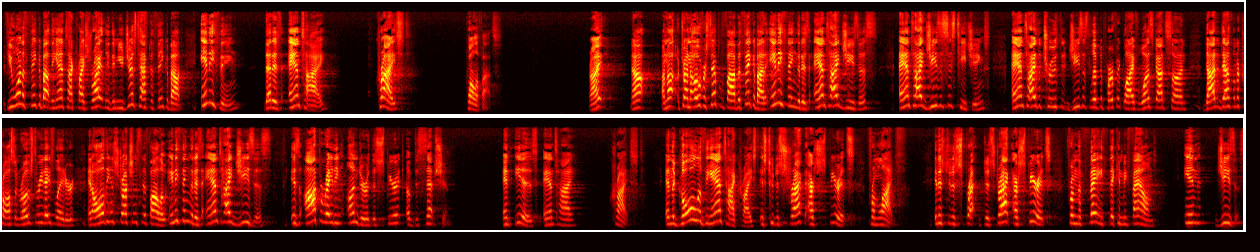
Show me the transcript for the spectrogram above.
If you want to think about the Antichrist rightly, then you just have to think about anything that is anti Christ qualifies. Right? Now, I'm not trying to oversimplify, but think about it. Anything that is anti Jesus, anti Jesus' teachings, anti the truth that Jesus lived a perfect life, was God's Son, died a death on a cross, and rose three days later, and all the instructions that follow, anything that is anti Jesus is operating under the spirit of deception and is anti Christ. And the goal of the Antichrist is to distract our spirits from life. It is to distract our spirits from the faith that can be found in Jesus.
